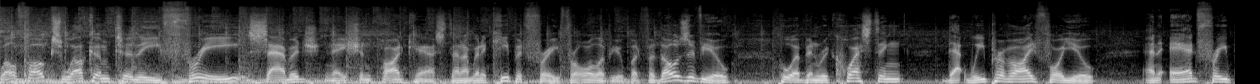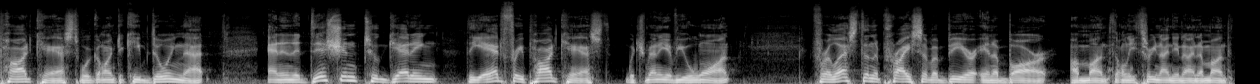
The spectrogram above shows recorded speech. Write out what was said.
Well, folks, welcome to the free Savage Nation podcast. And I'm going to keep it free for all of you. But for those of you who have been requesting that we provide for you an ad free podcast, we're going to keep doing that. And in addition to getting the ad free podcast, which many of you want, for less than the price of a beer in a bar a month, only $3.99 a month,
